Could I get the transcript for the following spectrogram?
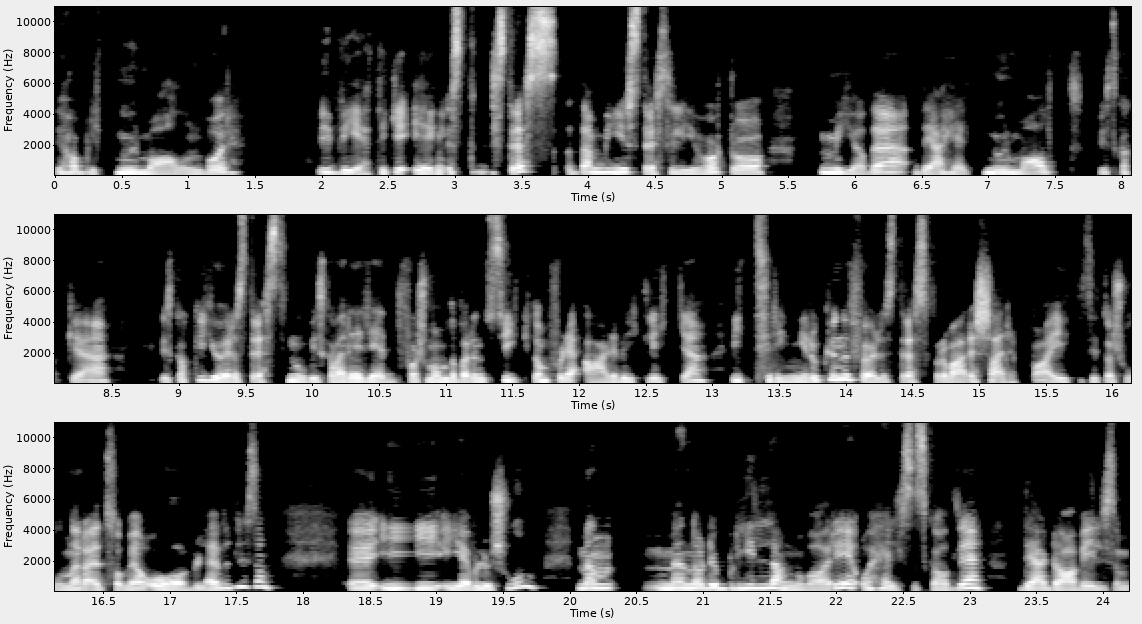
de har blitt normalen vår. Vi vet ikke egentlig stress. Det er mye stress i livet vårt, og mye av det, det er helt normalt. Vi skal, ikke, vi skal ikke gjøre stress til noe vi skal være redd for som om det var en sykdom, for det er det virkelig ikke. Vi trenger å kunne føle stress for å være skjerpa i gitte situasjoner. Det er jo sånn vi har overlevd, liksom. Eh, i, i evolusjon. Men, men, når det blir langvarig og helseskadelig, det er da vi liksom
